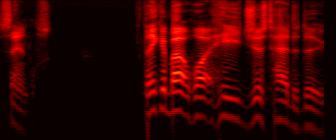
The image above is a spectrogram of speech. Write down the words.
sandals. Think about what he just had to do.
